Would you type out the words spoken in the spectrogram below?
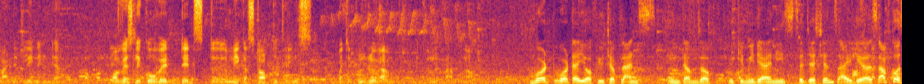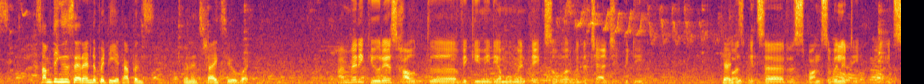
dramatically in India. Obviously, COVID did st- make a stop to things, but it will revamp. It will revamp now. What what are your future plans in terms of Wikimedia? Any suggestions, ideas? Of course, some things is serendipity. It happens when it strikes you, but I'm very curious how the Wikimedia movement takes over with the ChatGPT. because ChatGPT. it's a responsibility. It's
